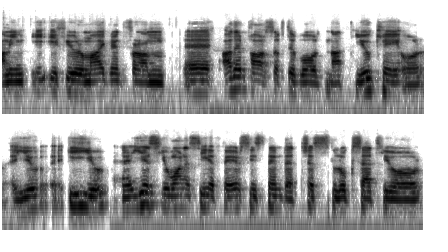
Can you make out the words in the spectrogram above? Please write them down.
I mean, if you're a migrant from uh, other parts of the world, not UK or EU, uh, yes, you want to see a fair system that just looks at your,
